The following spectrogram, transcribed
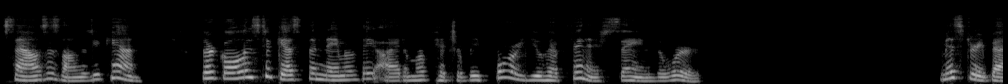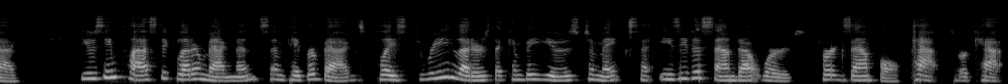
sounds as long as you can. Their goal is to guess the name of the item or picture before you have finished saying the word. Mystery bag. Using plastic letter magnets and paper bags, place three letters that can be used to make easy to sound out words. For example, pat or cat.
